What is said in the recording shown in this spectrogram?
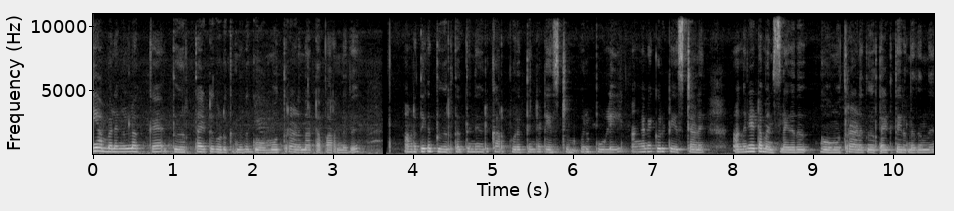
ഈ അമ്പലങ്ങളിലൊക്കെ തീർത്ഥമായിട്ട് കൊടുക്കുന്നത് ഗോമൂത്രമാണ് നട്ടാ പറഞ്ഞത്. അവിടത്തേക്ക് തീർത്ഥത്തിന് ഒരു കർപ്പൂരത്തിന്റെ ടേസ്റ്റും ഒരു പുളി അങ്ങനെയൊക്കെ ഒരു ടേസ്റ്റാണ്. അങ്ങനെയായിട്ടാണ് മനസ്സിലായത് ഗോമൂത്രമാണ് തീർത്ഥമായിട്ട് തരുന്നതെന്ന്.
